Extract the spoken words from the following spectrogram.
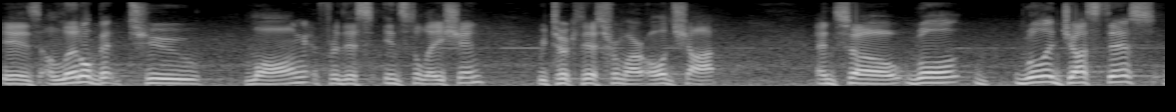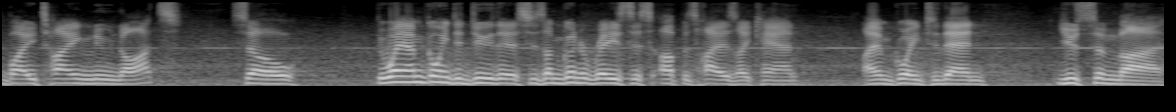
is a little bit too long for this installation. We took this from our old shop. And so we'll, we'll adjust this by tying new knots. So the way I'm going to do this is I'm going to raise this up as high as I can. I'm going to then use some, uh,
